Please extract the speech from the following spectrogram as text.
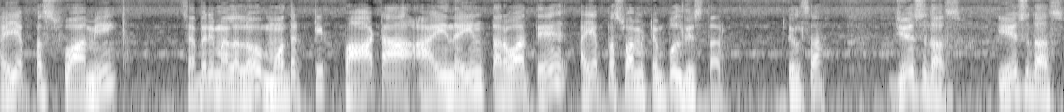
అయ్యప్ప స్వామి శబరిమలలో మొదటి పాట ఆయన అయిన తర్వాతే అయ్యప్ప స్వామి టెంపుల్ తీస్తారు. తెలుసా? జేసుదాస్ యేసుదాస్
